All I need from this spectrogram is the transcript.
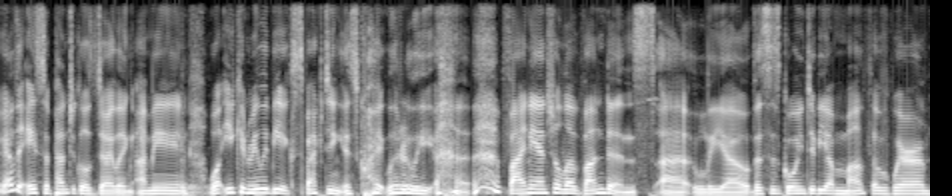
We have the Ace of Pentacles, darling. I mean, what you can really be expecting is quite literally financial abundance, uh, Leo. This is going to be a month of where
